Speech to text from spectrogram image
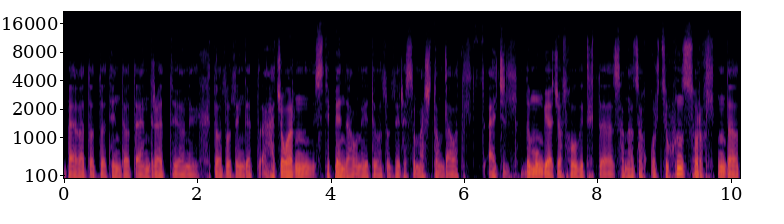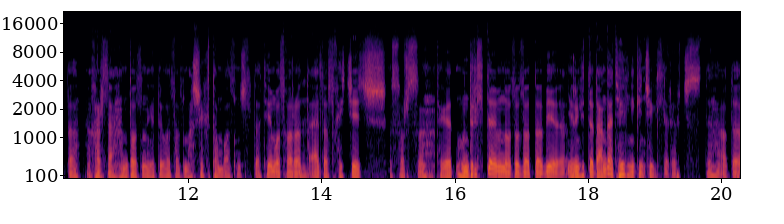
байгаад одоо тэнд одоо амьдраад юу нэг гэхдээ бол ингээд хажуугаар нь стипенд авна гэдэг бол ерөөсөн маш том даваа тал ажил одоо мөнгө яаж болох уу гэдэгт санаа зовхгүй зөвхөн сургалтанд одоо анхаарлаа хандуулна гэдэг бол маш их том боломжтой. Тийм болохоор аль болох хичээж сурсан. Тэгээд хүндрэлтэй юм нь бол одоо би ерөнхийдөө дандаа техникийн чиглэлээр явчихсан. Тэ одоо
